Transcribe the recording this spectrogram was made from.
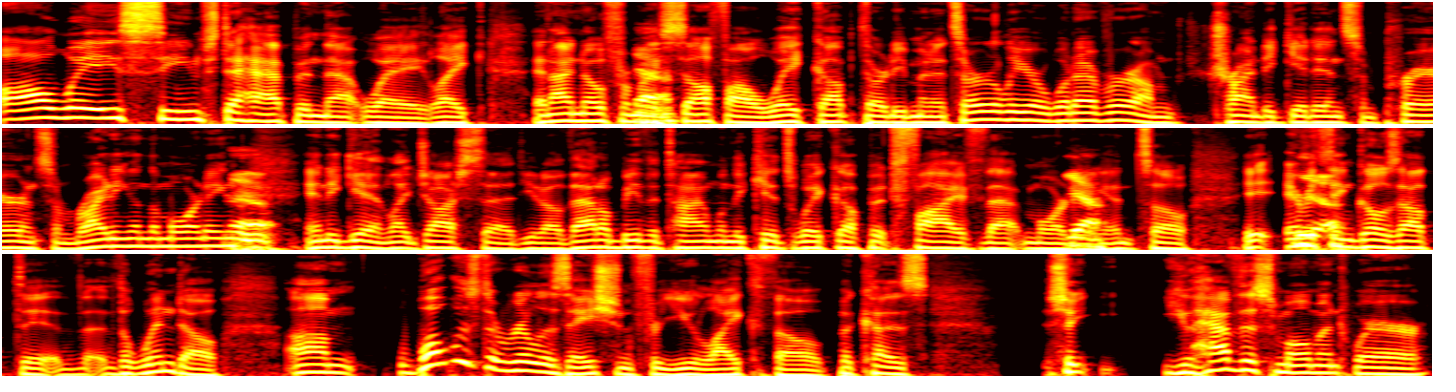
always seems to happen that way like and I know for Yeah. myself I'll wake up 30 minutes early or whatever I'm trying to get in some prayer and some writing in the morning Yeah. and again, like Josh said, you know that'll be the time when the kids wake up at five that morning, Yeah. and so it, everything goes out the the, the window. Um, what was the realization for you like though? Because so you have this moment where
